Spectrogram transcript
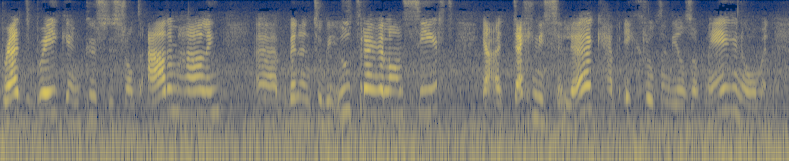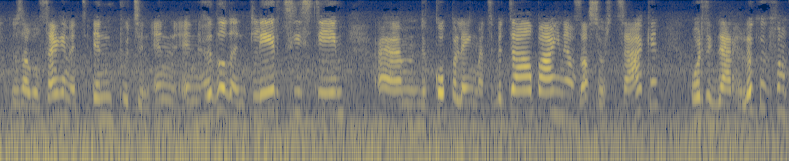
Breath Break, een cursus rond ademhaling, uh, binnen To Be Ultra gelanceerd. Ja, het technische luik heb ik grotendeels op mij genomen. Dus dat wil zeggen het inputten in, in Huddle, in het leersysteem, um, de koppeling met de betaalpagina's, dat soort zaken. Word ik daar gelukkig van?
